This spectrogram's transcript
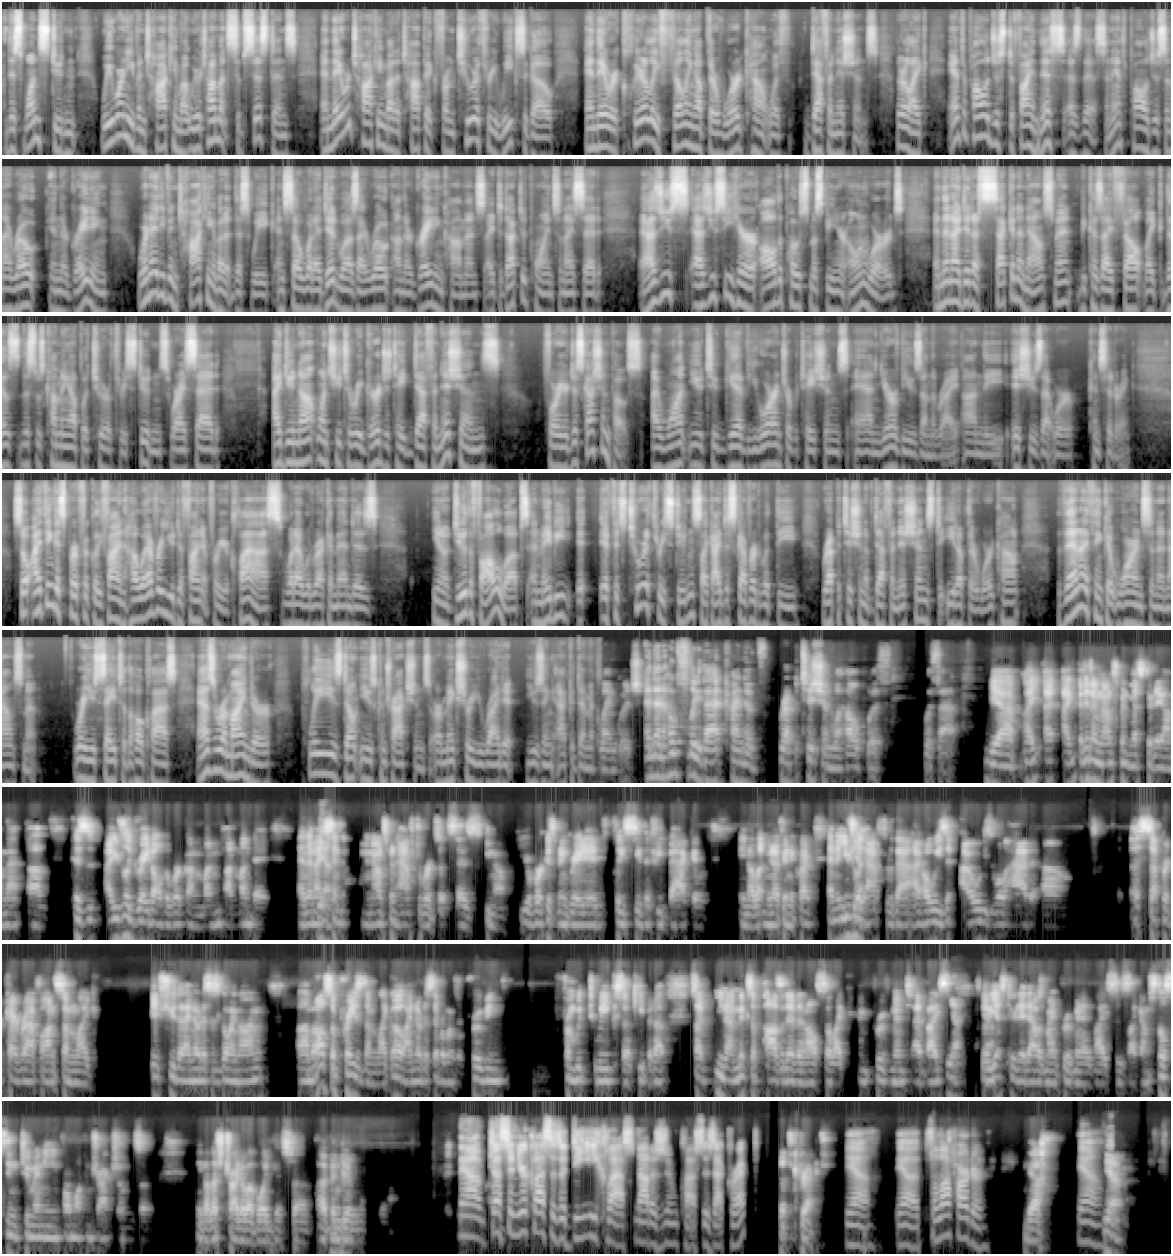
this one student, we weren't even talking about, we were talking about subsistence, and they were talking about a topic from two or three weeks ago, and they were clearly filling up their word count with definitions. They're like, anthropologists define this as this, and anthropologists, and I wrote in their grading, we're not even talking about it this week. And so what I did was I wrote on their grading comments, I deducted points, and I said, as you as you see here, all the posts must be in your own words. And then I did a second announcement because I felt like this this was coming up with two or three students where I said, I do not want you to regurgitate definitions for your discussion posts. I want you to give your interpretations and your views on the right on the issues that we're considering. So I think it's perfectly fine. However you define it for your class, what I would recommend is you know do the follow-ups and maybe if it's two or three students like i discovered with the repetition of definitions to eat up their word count then i think it warrants an announcement where you say to the whole class as a reminder please don't use contractions or make sure you write it using academic language. And then hopefully that kind of repetition will help with with that. Yeah, I I, I did an announcement yesterday on that um, because I usually grade all the work on mon- on Monday, and then I Yeah. send an announcement afterwards that says, you know, your work has been graded. Please see the feedback and you know let me know if you have any questions. And usually Yeah. after that, I always I always will add um, a separate paragraph on some like issue that I notice is going on, um, but also praise them like, oh, I noticed everyone's improving from week to week, so keep it up. So I, you know, a mix of positive and also like improvement advice. Yeah. So yesterday, that was my improvement advice. Is like I'm still seeing too many informal contractions. So, you know, let's try to avoid this. So I've been Mhm. doing. Now, Justin, your class is a DE class, not a Zoom class. Is that correct? That's correct. Yeah. Yeah. It's a lot harder. Yeah. Yeah. Yeah.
